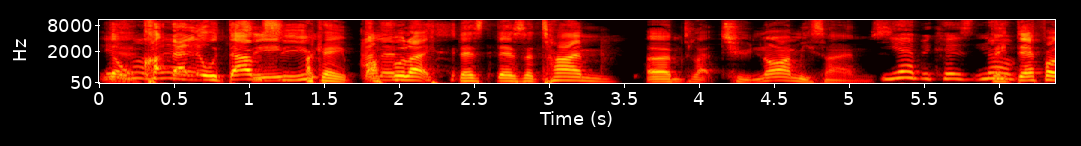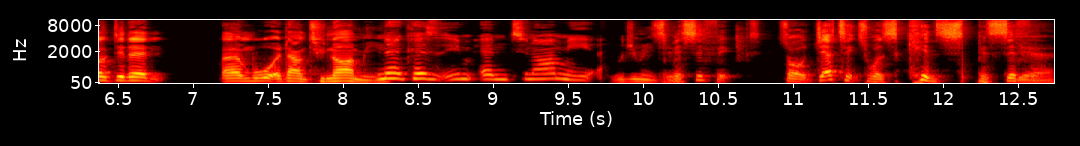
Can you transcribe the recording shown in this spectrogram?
It's they'll not cut that little damn See? scene. Okay, I and feel like there's there's a time um to like Toonami times. Yeah, because no, They no, defo didn't um water down Toonami. no, because in, in Toonami, What do you mean? kid? specific. So Jetix was kids specific. Yeah.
